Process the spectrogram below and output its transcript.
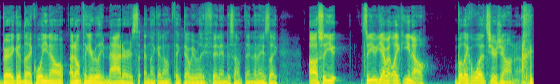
very good like, well, you know, I don't think it really matters, and like I don't think that we really fit into something, and then he's like, oh, so you, so you, yeah, but like you know, but like, what's your genre?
